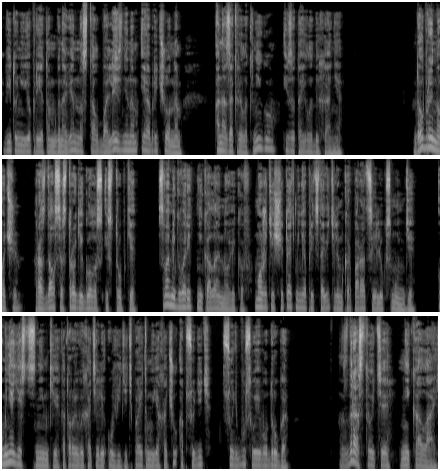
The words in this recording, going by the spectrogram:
вид у нее при этом мгновенно стал болезненным и обреченным. Она закрыла книгу и затаила дыхание. — Доброй ночи, Раздался строгий голос из трубки. «С вами говорит Николай Новиков. Можете считать меня представителем корпорации «Люксмунди». У меня есть снимки, которые вы хотели увидеть, поэтому я хочу обсудить судьбу своего друга». «Здравствуйте, Николай»,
